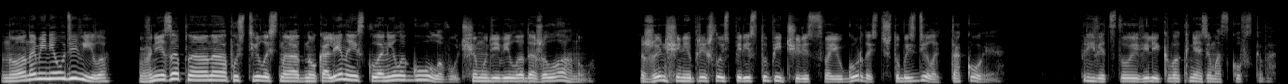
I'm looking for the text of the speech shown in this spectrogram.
Но она меня удивила. Внезапно она опустилась на одно колено и склонила голову, чем удивила даже Лану. Женщине пришлось переступить через свою гордость, чтобы сделать такое. «Приветствую великого князя Московского,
